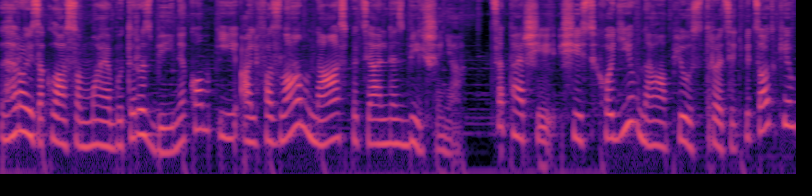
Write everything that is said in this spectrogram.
Герой за класом має бути розбійником і альфа-злам на спеціальне збільшення. Це перші 6 ходів на плюс 30%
